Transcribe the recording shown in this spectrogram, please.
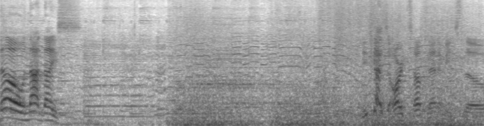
No, not nice. These guys are tough enemies, though.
